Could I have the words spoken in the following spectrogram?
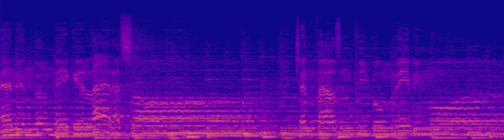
And in the naked light I saw 10,000 people, maybe more.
